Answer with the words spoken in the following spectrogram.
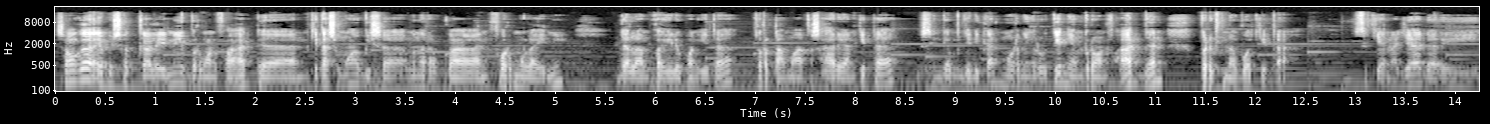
Semoga episode kali ini bermanfaat dan kita semua bisa menerapkan formula ini dalam kehidupan kita, terutama keseharian kita, sehingga menjadikan morning routine yang bermanfaat dan berguna buat kita. Sekian aja dari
